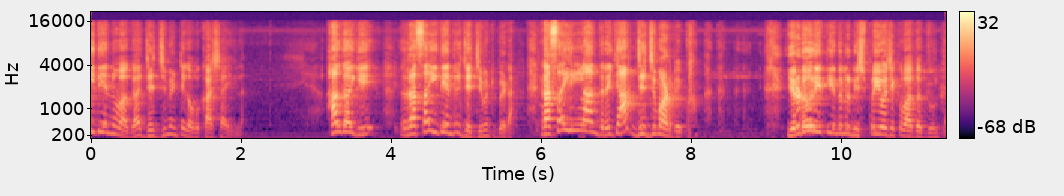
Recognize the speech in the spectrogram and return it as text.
ಇದೆ ಎನ್ನುವಾಗ ಜಡ್ಜ್ಮೆಂಟಿಗೆ ಅವಕಾಶ ಇಲ್ಲ. ಹಾಗಾಗಿ ರಸ ಇದೆ ಅಂದರೆ ಜಡ್ಜ್ಮೆಂಟ್ ಬೇಡ. ರಸ ಇಲ್ಲ ಅಂದರೆ ಯಾಕೆ ಜಡ್ಜ್ ಮಾಡಬೇಕು? ಎರಡೂ ರೀತಿಯಿಂದಲೂ ನಿಷ್ಪ್ರಯೋಜಕವಾದದ್ದು ಅಂತ.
